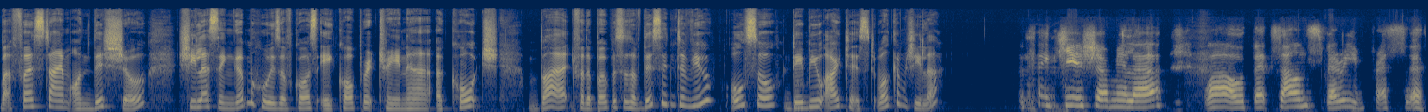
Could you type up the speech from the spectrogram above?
but first time on this show, Sheila Singham, who is, of course, a corporate trainer, a coach, but for the purposes of this interview, also debut artist. Welcome, Sheila. Thank you, Sharmila. Wow, that sounds very impressive.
